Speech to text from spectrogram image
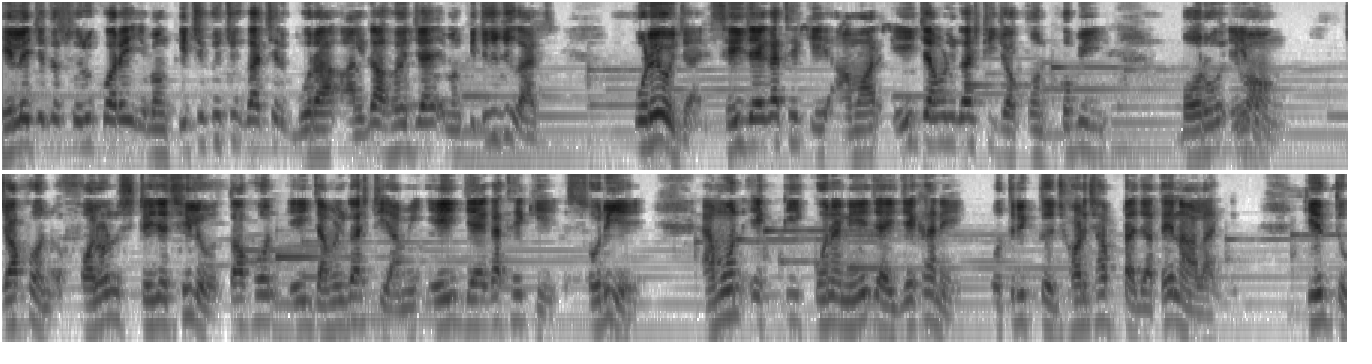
হেলে যেতে শুরু করে এবং কিছু কিছু গাছের গোড়া আলগা হয়ে যায় এবং কিছু কিছু গাছ পড়েও যায়। সেই জায়গা থেকে আমার এই জামরুল গাছটি যখন খুবই বড় এবং যখন ফলন স্টেজে ছিল, তখন এই জামরুল গাছটি আমি এই জায়গা থেকে সরিয়ে এমন একটি কোণে নিয়ে যাই যেখানে অতিরিক্ত ঝড়ঝাপটা যাতে না লাগে। কিন্তু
